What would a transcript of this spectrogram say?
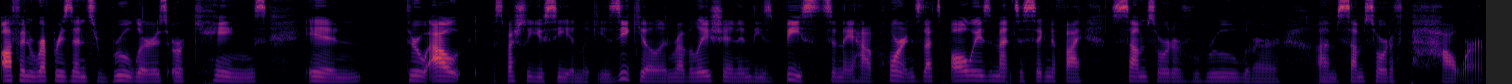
often represents rulers or kings in throughout, especially you see in like Ezekiel and Revelation and these beasts and they have horns, that's always meant to signify some sort of ruler, um, some sort of power.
